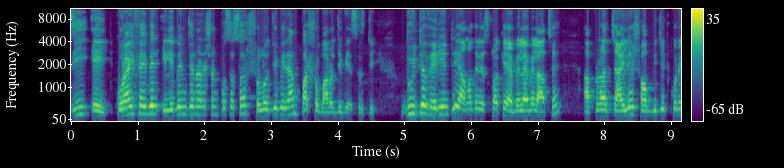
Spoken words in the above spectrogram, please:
G eight Core i ফাইভের ইলেভেন জেনারেশন প্রসেসর ষোলো জিবি র্যাম পাঁচশো বারো জিবি এসএসডি দুইটা ভেরিয়েন্টই আমাদের স্টকে অ্যাভেলেবেল আছে। আপনারা চাইলে সব ভিজিট করে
